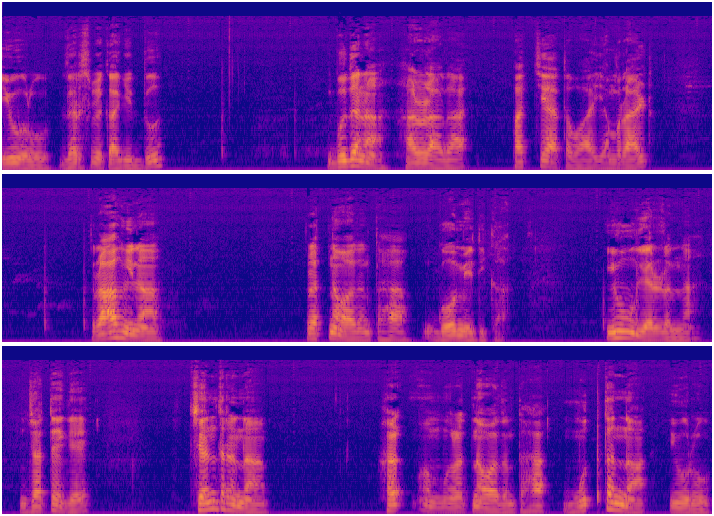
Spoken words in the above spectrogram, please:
ಇವರು ಧರಿಸಬೇಕಾಗಿದ್ದು ಬುಧನ ಹರಳಾದ ಪಚ್ಚೆ ಅಥವಾ ಎಮರಾಲ್ಡ್, ರಾಹುವಿನ ರತ್ನವಾದಂತಹ ಗೋಮೇದಿಕ ಇವು ಎರಡನ್ನು ಜೊತೆಗೆ ಚಂದ್ರನ ಹ ರತ್ನವಾದಂತಹ ಮುತ್ತನ್ನು ಇವರು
